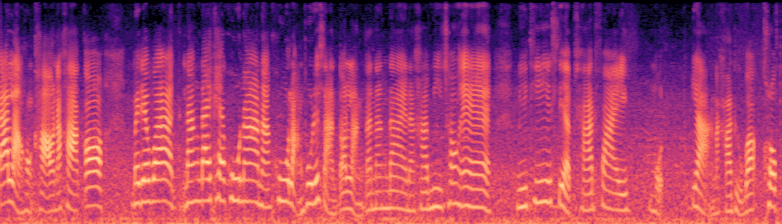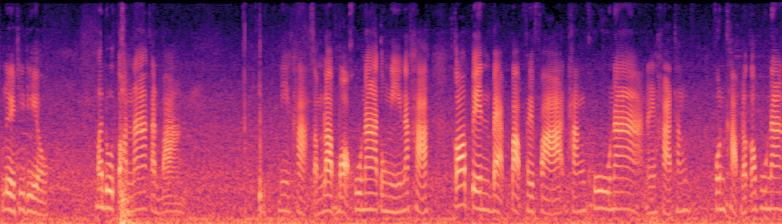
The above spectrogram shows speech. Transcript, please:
ด้านหลังของเขานะคะ ก็ไม่ได้ว่านั่งได้แค่คู่หน้านะ คู่หลังผู้โดยสารตอนหลังก็นั่งได้นะคะ มีช่องแอร์มีที่เสียบชาร์จไฟหมดอย่างนะคะ ถือว่าครบเลยทีเดียว มาดูตอนหน้ากันบ้างนี่ค่ะสำหรับเบาะคู่หน้าตรงนี้นะคะ ก็เป็นแบบปรับไฟฟ้าทั้งคู่หน้านะคะ ทั้งคนขับแล้วก็ผู้นั่ง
